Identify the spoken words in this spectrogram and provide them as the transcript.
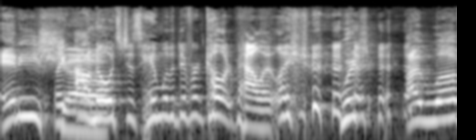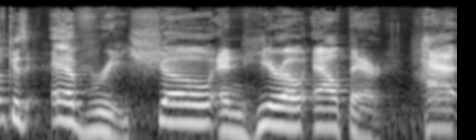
any show. Like, oh no, it's just him with a different color palette. Like, which I love because every show and hero out there had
